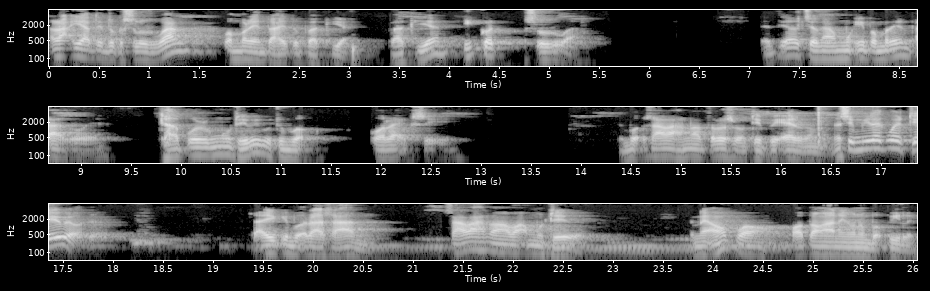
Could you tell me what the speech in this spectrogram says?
rakyat itu keseluruhan pemerintah itu bagian bagian ikut keseluruhan. Jadi aja ngamui pemerintah kowe. Dapurmu dhewe kudu mbok koreksi. Mbok salahno terus DPR sing milih kowe dhewe saiki mbok rasani salah no awakmu dhewe. Kena apa potongane ngono mbok pilih?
